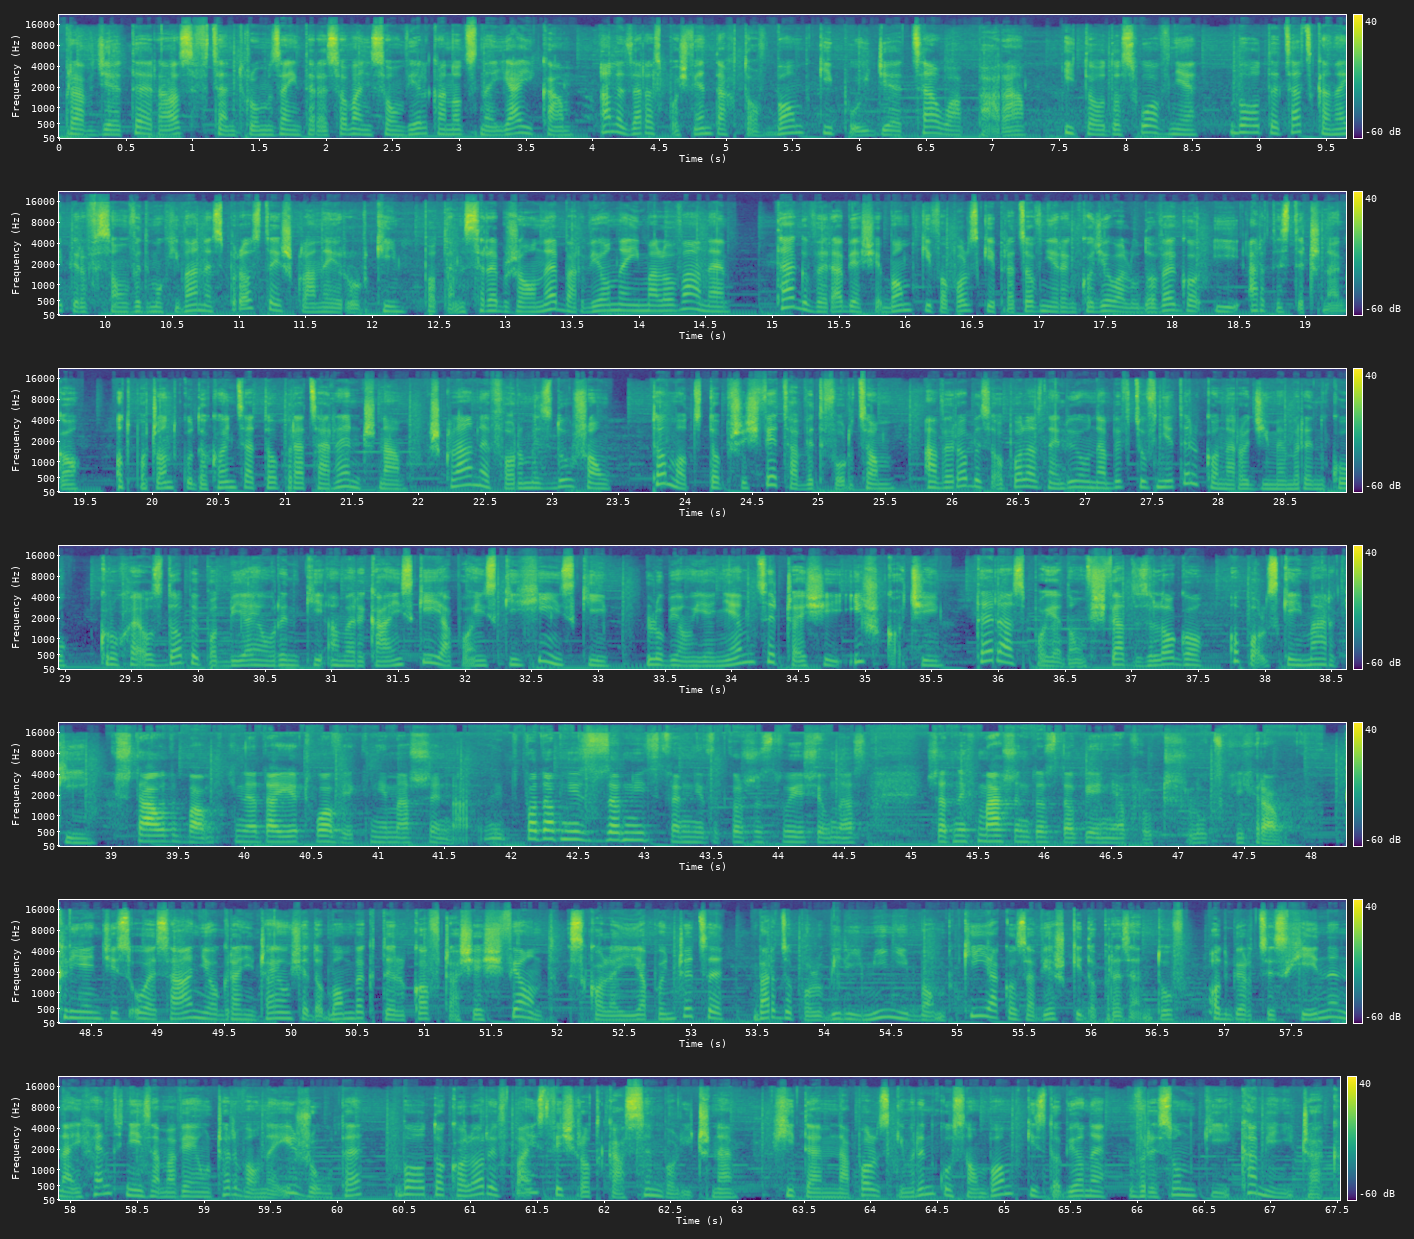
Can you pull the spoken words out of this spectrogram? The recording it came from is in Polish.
Wprawdzie teraz w centrum zainteresowań są wielkanocne jajka, ale zaraz po świętach to w bombki pójdzie cała para. I to dosłownie, bo te cacka najpierw są wydmuchiwane z prostej szklanej rurki, potem srebrzone, barwione i malowane. Tak wyrabia się bombki w opolskiej pracowni rękodzieła ludowego i artystycznego. Od początku do końca to praca ręczna, szklane formy z duszą. To motto przyświeca wytwórcom, a wyroby z Opola znajdują nabywców nie tylko na rodzimym rynku. Kruche ozdoby podbijają rynki amerykański, japoński, chiński. Lubią je Niemcy, Czesi i Szkoci. Teraz pojadą w świat z logo opolskiej marki. Kształt bombki nadaje człowiek, nie maszyna. I Podobnie z wzornictwem, nie wykorzystuje się u nas żadnych maszyn do zdobienia prócz ludzkich rąk. Klienci z USA nie ograniczają się do bombek tylko w czasie świąt. Z kolei Japończycy bardzo polubili mini bombki jako zawieszki do prezentów. Odbiorcy z Chin najchętniej zamawiają czerwone i żółte, bo to kolory w państwie środka symboliczne. Hitem na polskim rynku są bombki zdobione w rysunki kamieniczek.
